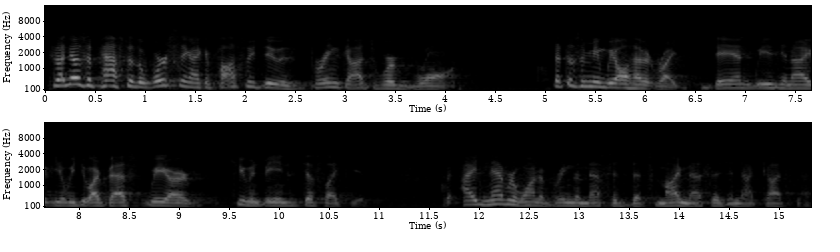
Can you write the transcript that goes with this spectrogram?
Because I know as a pastor, the worst thing I can possibly do is bring God's word wrong. That doesn't mean we all have it right. Dan, Weezy, and I, you know, we do our best. We are human beings just like you. But I never want to bring the message that's my message and not God's message.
